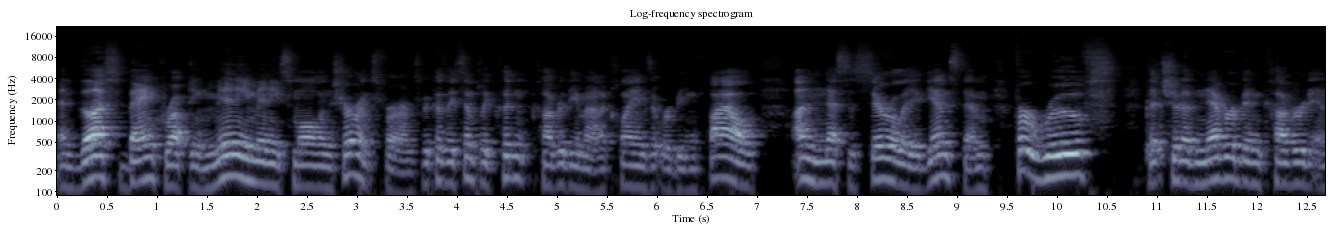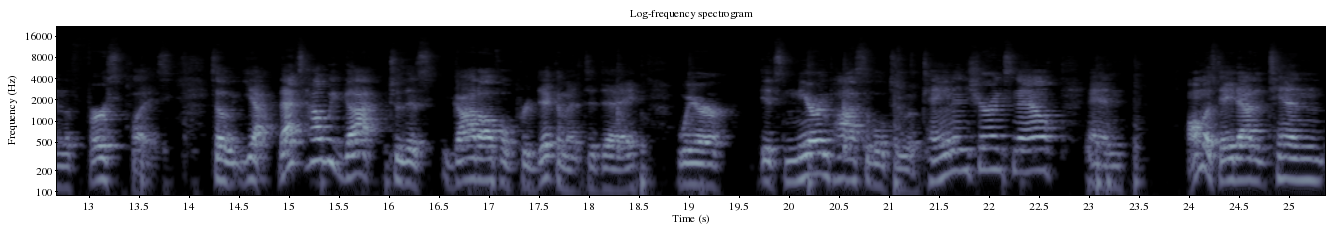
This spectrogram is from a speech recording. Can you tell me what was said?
and thus bankrupting many, many small insurance firms because they simply couldn't cover the amount of claims that were being filed unnecessarily against them for roofs that should have never been covered in the first place. So, yeah, that's how we got to this god awful predicament today where it's near impossible to obtain insurance now, and almost 8 out of 10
